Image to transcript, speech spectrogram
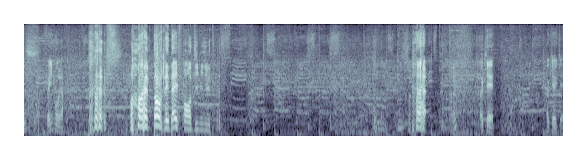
Ouf, failli mourir. en même temps, je les dive pendant 10 minutes. ok. Ok, ok.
